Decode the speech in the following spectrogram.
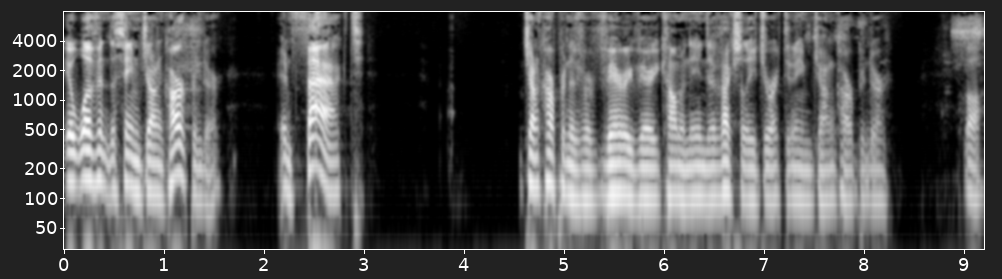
It wasn't the same John Carpenter. In fact, John Carpenter's a very, very common name. There's actually a director named John Carpenter. Well,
